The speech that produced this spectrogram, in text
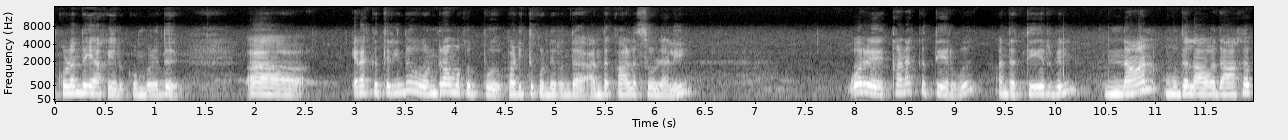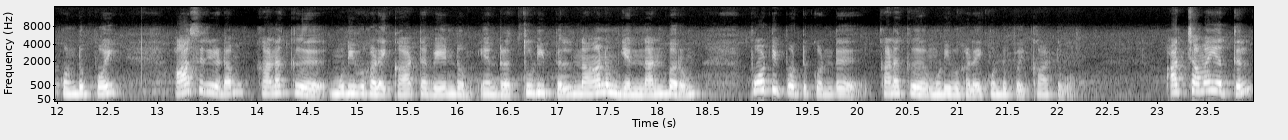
குழந்தையாக இருக்கும் பொழுது எனக்கு தெரிந்து ஒன்றாம் வகுப்பு படித்து கொண்டிருந்த அந்த கால சூழலில் ஒரு கணக்கு தேர்வு. அந்த தேர்வில் நான் முதலாவதாக கொண்டு போய் ஆசிரியரிடம் கணக்கு முடிவுகளை காட்ட வேண்டும் என்ற துடிப்பில் நானும் என் நண்பரும் போட்டி போட்டுக்கொண்டு கணக்கு முடிவுகளை கொண்டு போய் காட்டுவோம். அச்சமயத்தில்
